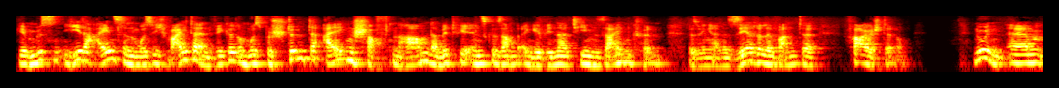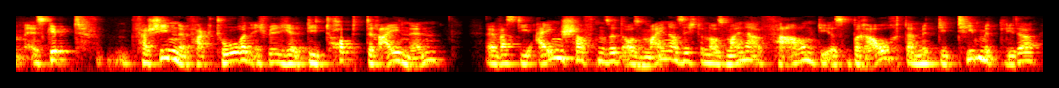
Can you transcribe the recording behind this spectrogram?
wir müssen, jeder Einzelne muss sich weiterentwickeln und muss bestimmte Eigenschaften haben, damit wir insgesamt ein Gewinnerteam sein können. Deswegen eine sehr relevante Fragestellung. Nun, ähm, es gibt verschiedene Faktoren. Ich will hier die Top drei nennen. Äh, was die Eigenschaften sind aus meiner Sicht und aus meiner Erfahrung, die es braucht, damit die Teammitglieder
